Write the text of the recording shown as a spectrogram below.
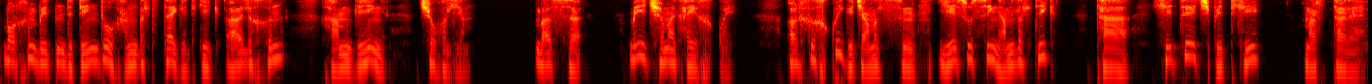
Бурхан бидэнд дэндүү хангалттай гэдгийг ойлгох нь хамгийн чухал юм. Бас би чамайг хаяхгүй, орхихгүй гэж амласан Есүсийн амлалтыг та хизээж бидхий мартаарай.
